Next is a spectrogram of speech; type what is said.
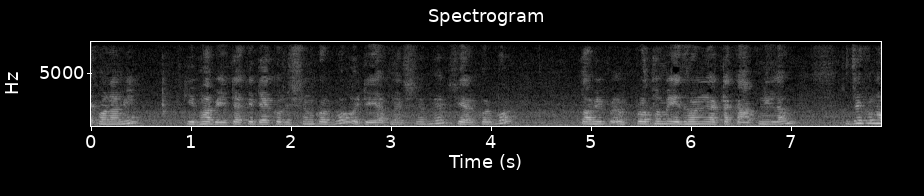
এখন আমি কীভাবে এটাকে ডেকোরেশন করব, ওইটাই আপনার সঙ্গে শেয়ার করব। তো আমি প্রথমে এই ধরনের একটা কাপ নিলাম। যে কোনো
